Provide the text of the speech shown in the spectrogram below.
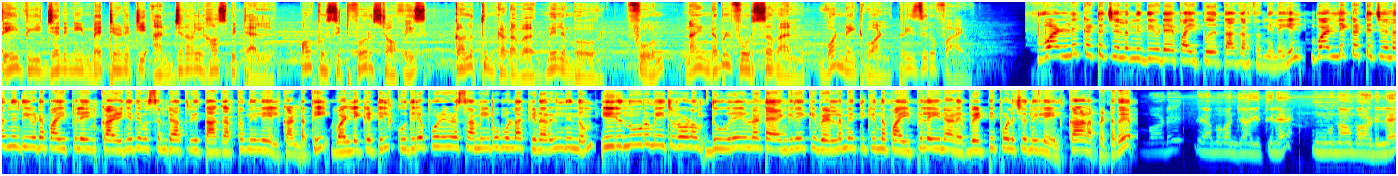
Devi Janani maternity and general hospital opposite forest office കളുത്തും കടവ് Nilambur. Phone nine double four seven one eight one three zero five. വള്ളിക്കെട്ട് ജലനിധിയുടെ പൈപ്പ് തകർത്ത നിലയിൽ വള്ളിക്കെട്ട് ജലനിധിയുടെ പൈപ്പ് ലൈൻ കഴിഞ്ഞ ദിവസം രാത്രി തകർത്ത നിലയിൽ കണ്ടെത്തി. വള്ളിക്കെട്ടിൽ കുതിരപ്പുഴയുടെ സമീപമുള്ള കിണറിൽ നിന്നും ഇരുന്നൂറ് മീറ്ററോളം ദൂരെയുള്ള ടാങ്കിലേക്ക് വെള്ളം എത്തിക്കുന്ന പൈപ്പ് ലൈനാണ് വെട്ടിപ്പൊളിച്ച നിലയിൽ കാണപ്പെട്ടത്. വാർഡ് ഗ്രാമപഞ്ചായത്തിലെ മൂന്നാം വാർഡിലെ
